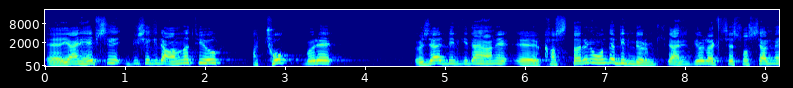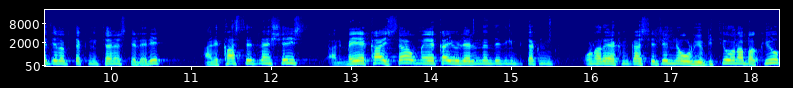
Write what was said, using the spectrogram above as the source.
Ee, yani hepsi bir şekilde anlatıyor. Ha, çok böyle özel bilgiden hani e, kasıtlarını onu da bilmiyorum. Yani diyorlar ki işte sosyal medya ve bir takım internet siteleri hani kastedilen şey hani MYK ise o MYK üyelerinden dediği gibi bir takım onlara yakın gazeteci ne oluyor bitiyor ona bakıyor.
